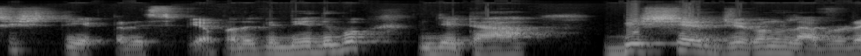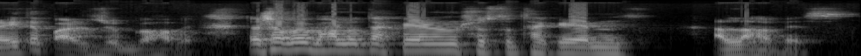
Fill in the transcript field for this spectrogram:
সৃষ্টি একটা রেসিপি আপনাদেরকে দিয়ে দিব, যেটা বিশ্বের যে কোনো ল্যাবরেটরিতে পাঠযোগ্য হবে। তো সবাই ভালো থাকেন সুস্থ থাকেন। আল্লাহ হাফেজ।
